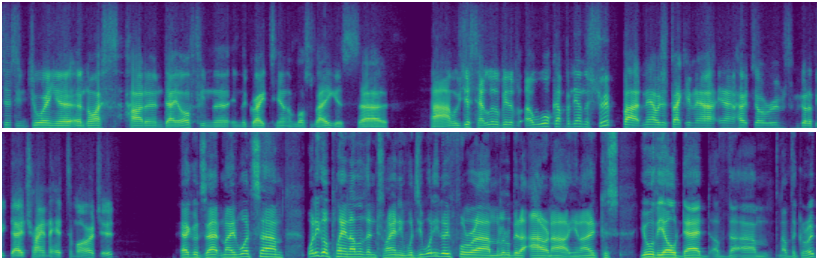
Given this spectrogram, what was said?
just enjoying a, a nice, hard-earned day off in the in the great town of Las Vegas. So uh, we've just had a little bit of a walk up and down the strip, but now we're just back in our, in our hotel rooms. We've got a big day of training ahead tomorrow, Jude. How good's that, mate? What's um, what do you got planned other than training, Woodsy? What do you do for um, a little bit of R and R? You know, because you're the old dad of the um of the group.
